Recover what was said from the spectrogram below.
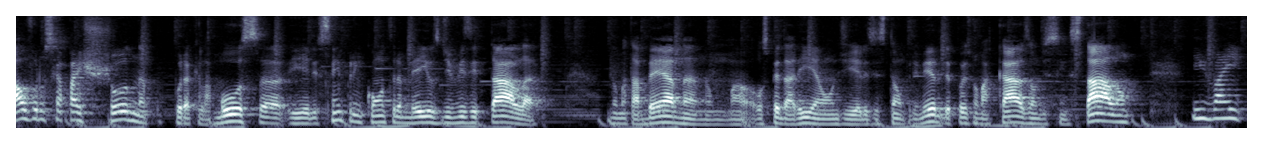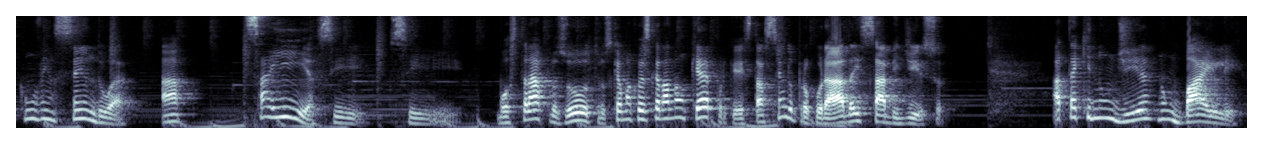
Álvaro se apaixona por aquela moça e ele sempre encontra meios de visitá-la numa taberna, numa hospedaria onde eles estão primeiro, depois numa casa onde se instalam e vai convencendo-a a sair, a se, se mostrar para os outros, que é uma coisa que ela não quer, porque está sendo procurada e sabe disso. Até que num dia, num baile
